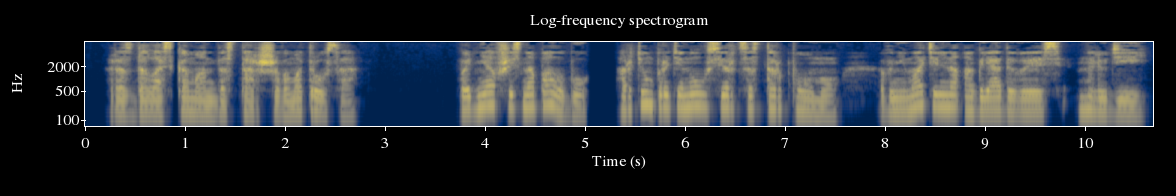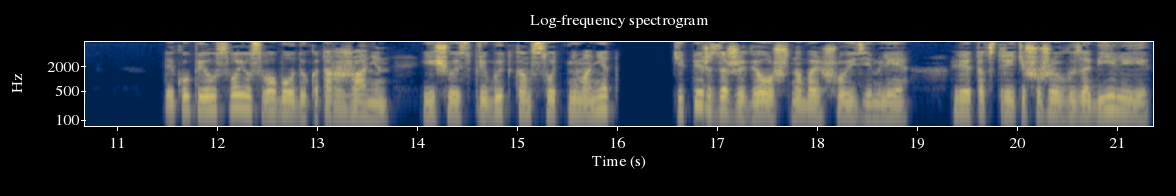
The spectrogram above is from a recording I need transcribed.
— раздалась команда старшего матроса. Поднявшись на палубу, Артем протянул сердце Старпому, внимательно оглядываясь на людей. «Ты купил свою свободу, каторжанин, еще и с прибытком в сотни монет. Теперь заживешь на большой земле, лето встретишь уже в изобилии,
